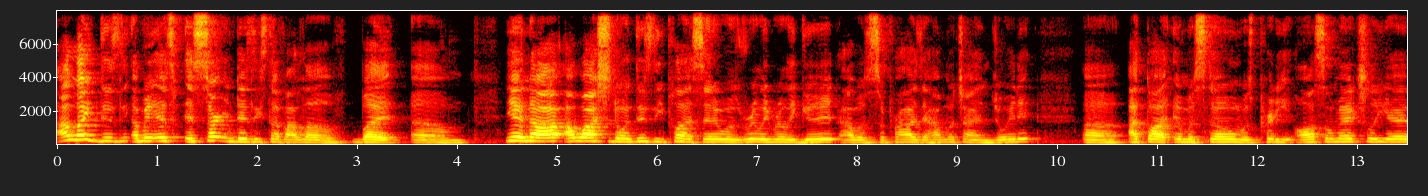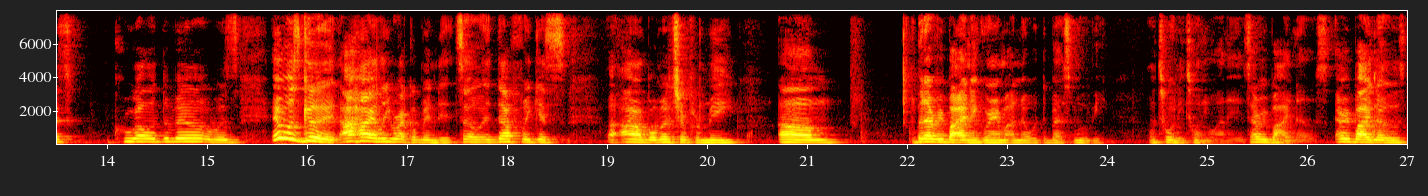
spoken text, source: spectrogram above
I like Disney. I mean, it's it's certain Disney stuff I love, but um, yeah, no, I, I watched it on Disney Plus and it was really really good. I was surprised at how much I enjoyed it. Uh, I thought Emma Stone was pretty awesome actually as Cruella de Vil. It was it was good. I highly recommend it. So it definitely gets an honorable mention from me. Um, but everybody and their grandma know what the best movie of 2021 Everybody knows. Everybody knows.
